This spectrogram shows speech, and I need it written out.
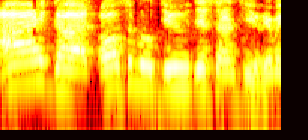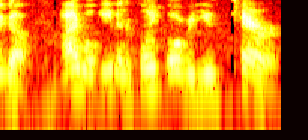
I, God, also will do this unto you. Here we go. I will even appoint over you terror.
